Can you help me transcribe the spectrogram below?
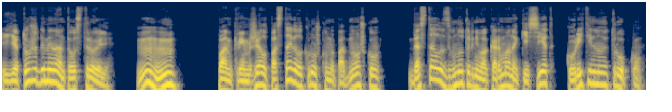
«Ее тоже доминанты устроили?» «Угу». Пан Кремжел поставил кружку на подножку, достал из внутреннего кармана кисет, курительную трубку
